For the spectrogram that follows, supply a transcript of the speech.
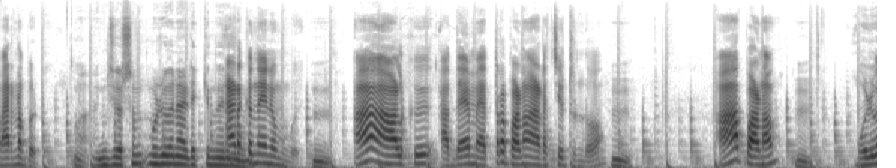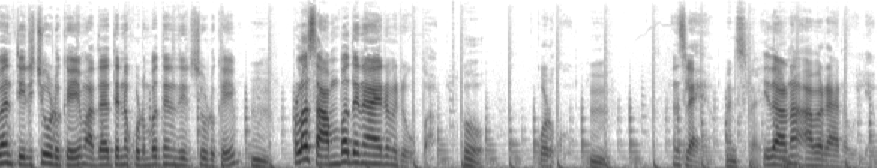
മരണപ്പെട്ടു. അഞ്ചു വർഷം മുഴുവൻ. അടക്കുന്നതിന് മുമ്പ്. ആ ആൾക്ക് അദ്ദേഹം എത്ര പണം അടച്ചിട്ടുണ്ടോ ആ പണം മുഴുവൻ തിരിച്ചു കൊടുക്കുകയും അദ്ദേഹത്തിന്റെ കുടുംബത്തിന് തിരിച്ചു കൊടുക്കുകയും പ്ലസ് അമ്പതിനായിരം രൂപ കൊടുക്കും. മനസ്സിലായോ? മനസ്സിലായി. ഇതാണ് അവരുടെ ആനുകൂല്യം.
